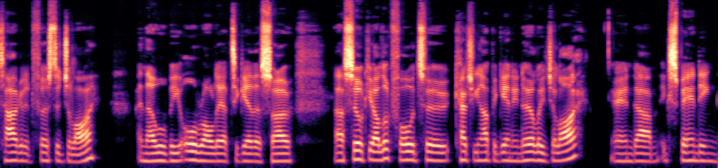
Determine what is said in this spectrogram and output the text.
targeted first of July, and they will be all rolled out together. So, uh, Silky, I look forward to catching up again in early July and um, expanding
